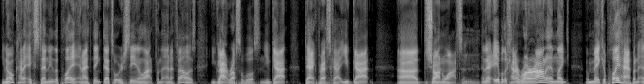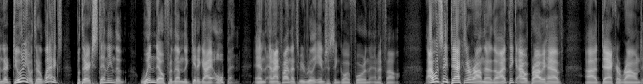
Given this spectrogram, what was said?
you know, kind of extending the play." And I think that's what we're seeing a lot from the NFL is you got Russell Wilson, you got Dak Prescott, you got uh, Deshaun Watson, and they're able to kind of run around and like make a play happen, and they're doing it with their legs, but they're extending the window for them to get a guy open. And and I find that to be really interesting going forward in the NFL. I would say Dak is around there though. I think I would probably have uh, Dak around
